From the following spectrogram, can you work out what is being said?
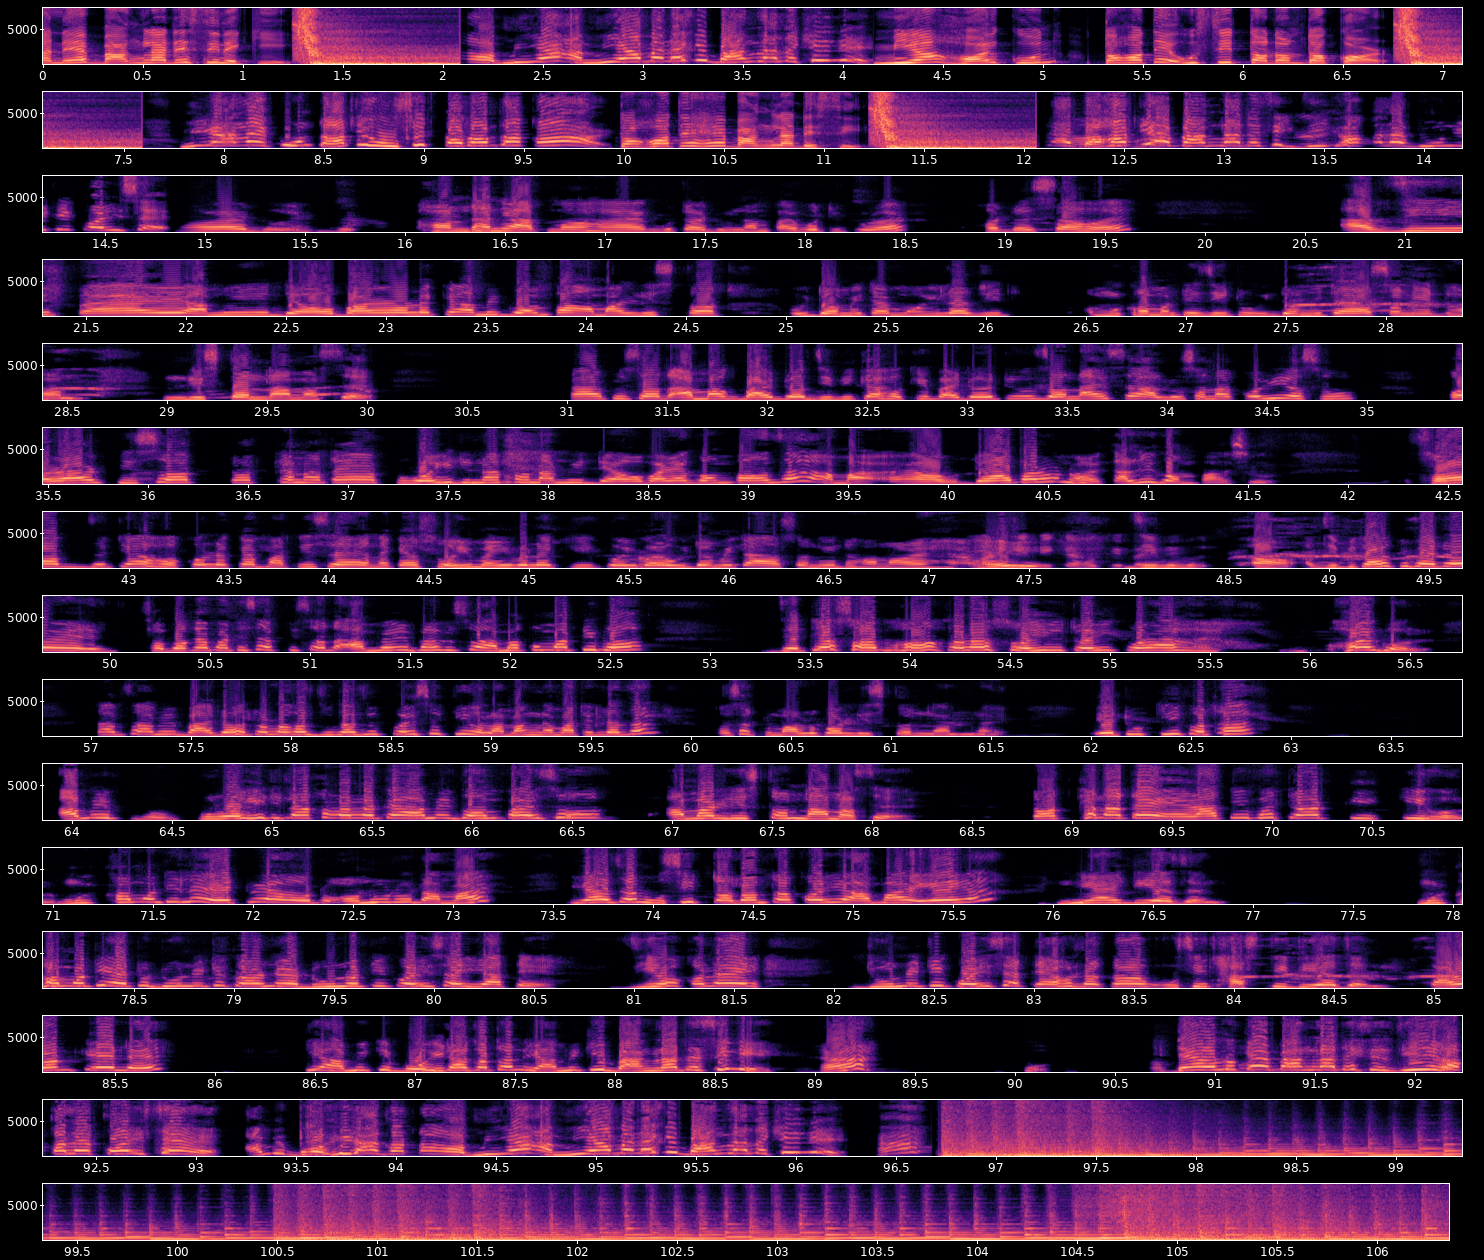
মানে বাংলাদেশী নেকি? মিয়া মিয়া মানে কি বাংলাদেশী নি? মিয়া হয় কোন? তহঁতে উচিত তদন্ত কৰ। মিয়া নে কোন? তহঁতি উচিত তদন্ত কৰ। তহঁতেহে বাংলাদেশী। যিসকলে দুৰ্নীতি কৰিছে। মই সন্ধানী আত্মসহায়ক গোটৰ দুই নং পাৰ্বতীপুৰৰ সদস্য হয়। আজি প্ৰায় আমি দেওবাৰলৈকে আমি গম পাওঁ আমাৰ লিষ্টত উদ্যমিতা মহিলা যি মুখ্যমন্ত্ৰী যিটো উদ্যমিতা আঁচনিৰ ধন লিষ্টত নাম আছে। তাৰপিছত আমাক বাইদেউ জীৱিকা সখী বাইদেউৱেও জনাইছে আলোচনা কৰি আছো। কৰাৰ পিছত তৎক্ষণাতে পৰহি দিনাখন আমি দেওবাৰে গম পাওঁ যে আমাৰ দেওবাৰো নহয় কালি গম পাইছো। চব যেতিয়া সকলোকে মাতিছে এনেকে চহী মাৰিবলৈ কি কৰিব উদ্যমিতা আঁচনি ধনৰ হেৰি অ জীৱিকা সখী বাইদেউ চবকে মাতিছে পিছত আমি ভাবিছো আমাকো মাতিব। যেতিয়া চব সকলে চহী তহী কৰা হৈ গ'ল। তাৰপিছত আমি বাইদেউহঁতৰ যোগাযোগ কৰিছো, কি হ'ল? আমাক নামাতিলে যেন। কৈছে, তোমালোকৰ লিষ্টত নাম নাই। এইটো কি কথা? আমি পৰহি দিনাখনলৈকে আমি গম পাইছো, আমাৰ লিষ্টত নাম আছে। তৎক্ষণাতে এৰাতিৰ ভিতৰত কি কি হ'ল? মুখ্যমন্ত্ৰীলৈ এইটোৱে অনু- অনুৰোধ আমাৰ, ইয়াৰ যেন উচিত তদন্ত কৰি আমাৰ এই ন্যায় দিয়ে যেন। মুখ্যমন্ত্ৰীয়ে এইটো দুৰ্নীতিৰ কাৰণে দুৰ্নীতি কৰিছে ইয়াতে। যিসকলে দুৰ্নীতি কৰিছে, তেওঁলোকে উচিত শাস্তি দিয়ে যেন। কাৰণ কেলে? কি আমি কি বহিৰাগত নি? আমি কি বাংলাদেশী নি? হা? তেওঁলোকে বাংলাদেশী, যিসকলে কৈছে, আমি বহিৰাগত, মিয়া মিয়া মানে কি হা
